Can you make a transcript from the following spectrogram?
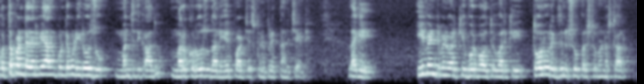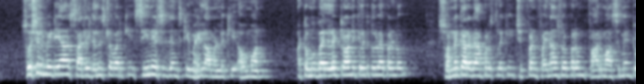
కొత్త పంట ఏదైనా వేయాలనుకుంటే కూడా ఈరోజు మంచిది కాదు. మరొక రోజు దాన్ని ఏర్పాటు చేసుకునే ప్రయత్నాన్ని చేయండి. అలాగే ఈవెంట్ మీద వారికి బోర్బాల్తో వారికి తోలు రెగ్జిన్ షూ పరిశ్రమ నష్టాలు సోషల్ మీడియా సాటిలైట్ జర్నలిస్టుల వారికి సీనియర్ సిటిజన్స్కి మహిళా మండలికి అవమానం. ఆటోమొబైల్ ఎలక్ట్రానిక్ ఎలక్ట్రికల్ వ్యాపారంలో స్వర్ణకార వ్యాపారస్తులకి చిట్ ఫండ్ ఫైనాన్స్ వ్యాపారం ఫార్మా సిమెంట్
